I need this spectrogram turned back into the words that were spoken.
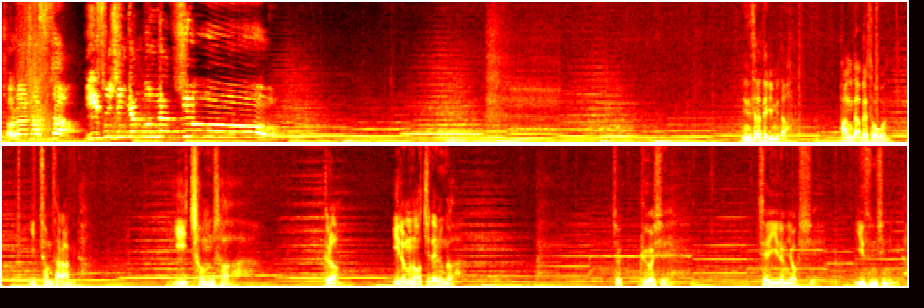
전라사수사 이순신 장군 납시오! 인사드립니다. 방답에서 온 이첨사라 합니다. 이첨사. 그럼 이름은 어찌 되는가? 저 그것이 제 이름 역시 이순신입니다.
